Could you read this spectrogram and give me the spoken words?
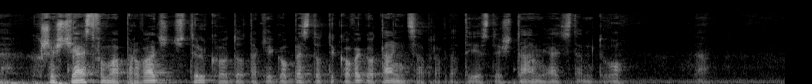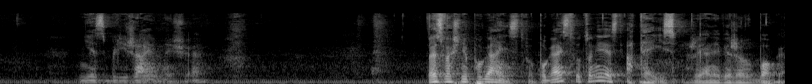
y, chrześcijaństwo ma prowadzić tylko do takiego bezdotykowego tańca, prawda? Ty jesteś tam, ja jestem tu. No. Nie zbliżajmy się. To jest właśnie pogaństwo. Pogaństwo to nie jest ateizm, że ja nie wierzę w Boga.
